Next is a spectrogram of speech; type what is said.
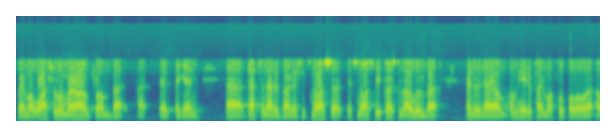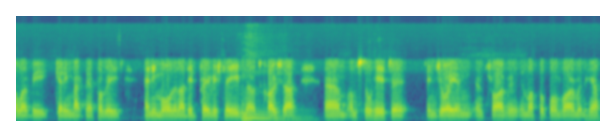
where my wife's from and where I'm from. But uh, it, again, uh, that's an added bonus. It's nice. Uh, it's nice to be close to Melbourne, but end of the day, I'm, I'm here to play my football. I won't, I won't be getting back there probably any more than I did previously, even though it's closer. Um, I'm still here to enjoy and, and thrive in, in my football environment here.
